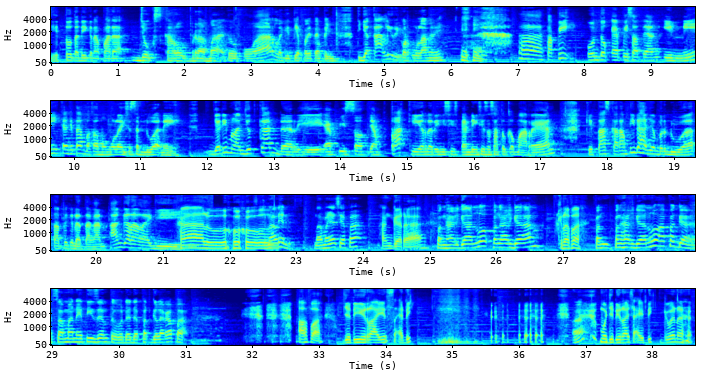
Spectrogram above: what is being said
itu tadi kenapa ada jokes karo Brahma itu keluar lagi tiap kali tapping tiga kali record ulang nih Ah, tapi untuk episode yang ini kan kita bakal memulai season 2 nih. Jadi melanjutkan dari episode yang terakhir dari ending season 1 kemarin, kita sekarang tidak hanya berdua tapi kedatangan Anggara lagi. Halo. Kenalin, namanya siapa? Anggara. Penghargaan lo, penghargaan, Kenapa? peng- penghargaan lo apa gar sama netizen tuh? Udah dapat gelar apa? Apa? Jadi rice edik? Hah? Mau jadi rice edik gimana?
